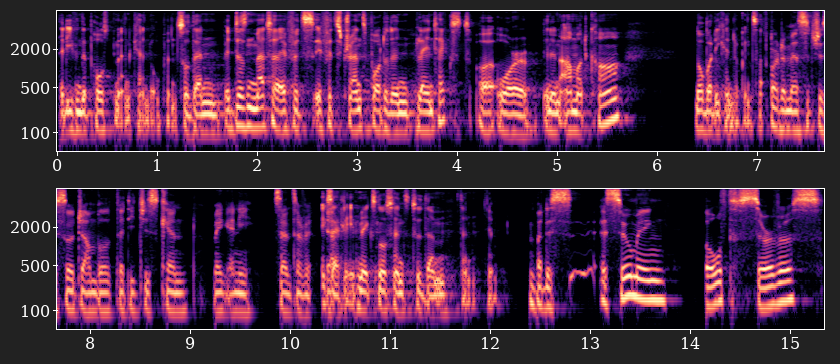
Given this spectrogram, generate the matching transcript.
that even the postman can't open. So then it doesn't matter if it's if it's transported in plain text or, or in an armored car, nobody can look inside. Or the message is so jumbled that he just can't make any sense of it. Exactly, yeah. it makes no sense to them then. Yeah. But is, assuming both servers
